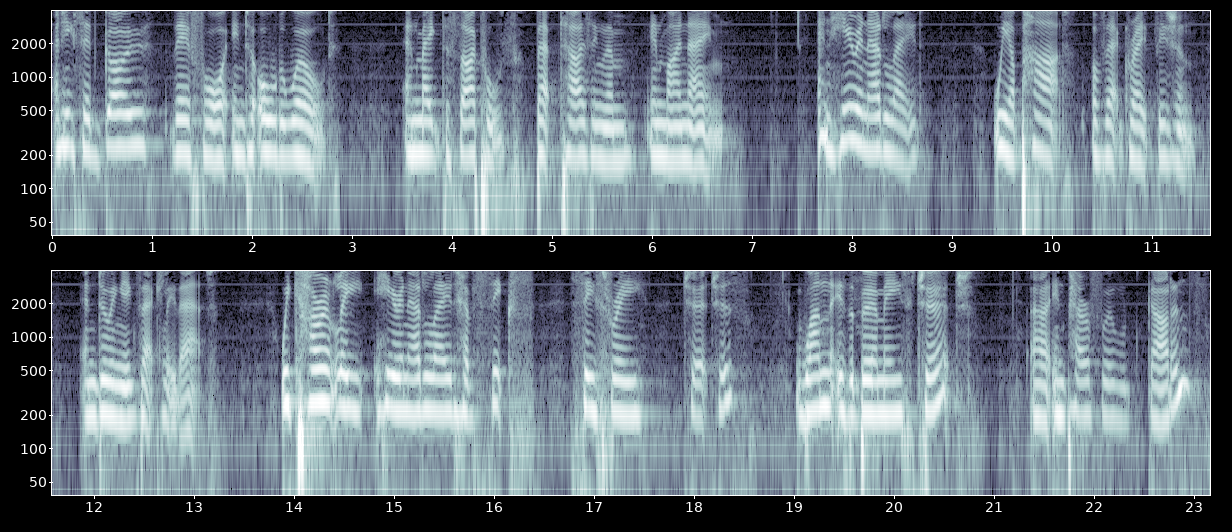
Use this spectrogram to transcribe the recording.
And he said, Go, therefore, into all the world and make disciples, baptizing them in my name. And here in Adelaide, we are part of that great vision and doing exactly that. We currently, here in Adelaide, have six C3 churches. One is a Burmese church uh, in Parafield Gardens,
